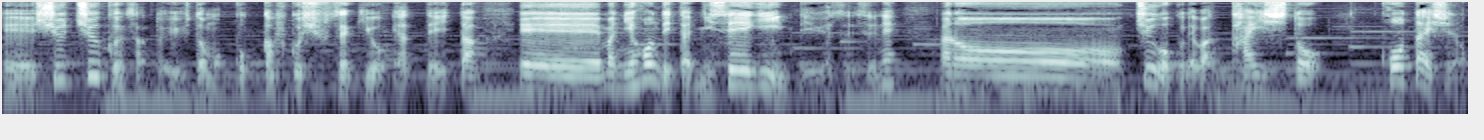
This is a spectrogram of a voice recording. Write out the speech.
えー、習中君さんという人も国家副主席をやっていた、えー、まあ、日本で言ったら二世議員っていうやつですよね。あのー、中国では大使党、皇太子の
